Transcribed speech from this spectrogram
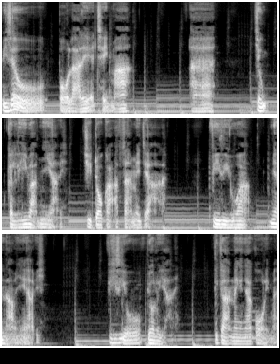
VZO ပေါ်လာတဲ့အချိန်မှာအာရုပ်ကလေးပါမြင်ရပြီ Gtalk ကအသံမဲကြားတာ VCO ကမျက်နှာမြင်ရပြီ VCO ပြောလို့ရတယ်ဒီကနိုင်ငံခြားကောတွေမှာ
